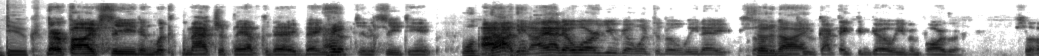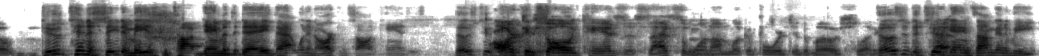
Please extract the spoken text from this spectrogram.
Duke. they're a five seed, and look at the matchup they have today. Banged Hey. up Tennessee team. Well, I, that I mean, I had ORU going to the Elite Eight. So did I. Duke, I think, can go even farther. So Duke Tennessee to me is the top game of the day. That one in Arkansas and Kansas. Those two games- Arkansas and Kansas, that's the mm-hmm. one I'm looking forward to the most. Like Those are the two That- games I'm going to be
